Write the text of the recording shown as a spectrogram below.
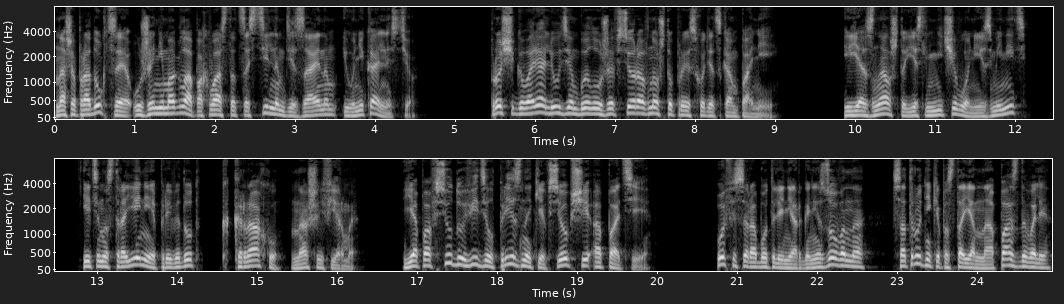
Наша продукция уже не могла похвастаться стильным дизайном и уникальностью. Проще говоря, людям было уже все равно, что происходит с компанией. И я знал, что если ничего не изменить, эти настроения приведут к краху нашей фирмы. Я повсюду видел признаки всеобщей апатии – Офисы работали неорганизованно, сотрудники постоянно опаздывали,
